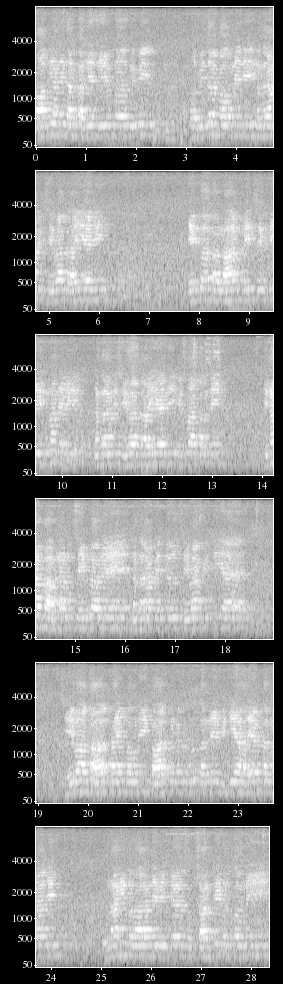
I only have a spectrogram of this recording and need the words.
ਆਪਿਆਂ ਦੇ ਦਰ ਘਰ ਸੇਵਕ ਬੀਬੀ ਰਵਿੰਦਰ ਕੌਰ ਨੇ ਜੀ ਲੰਗਰਾਂ ਵਿੱਚ ਸੇਵਾ ਕਰਾਈ ਹੈ ਜੀ। ਇੱਕ ਅਰਮਾਨ ਪ੍ਰੀਤ ਸਿੰਘ ਜੀ, ਉਹਨਾਂ ਨੇ ਵੀ ਲੰਗਰਾਂ ਦੀ ਸੇਵਾ ਕਰਾਈ ਹੈ ਜੀ, ਕਿਰਪਾ ਕਰਨੀ। ਜਿਨ੍ਹਾਂ ਭਾਵਨਾ ਨੂੰ ਸੇਵਕਾਂ ਨੇ ਲੰਗਰਾਂ ਵਿੱਚ ਸੇਵਾ ਕੀਤੀ ਹੈ। ਸੇਵਾ ਘਰ ਥਾਈ ਪਾਉਣੀ ਕਾਰ ਕੰਡਕ ਦੂਰ ਕਰਨੇ ਵਿਦਿਆ ਹਰਿਆ ਕਰਨਾ ਜੀ। ਉਹਨਾਂ ਹੀ ਪਰਿਵਾਰਾਂ ਦੇ ਵਿੱਚ ਸੁਖ ਸ਼ਾਂਤੀ ਵਰਤਾਉਣੀ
